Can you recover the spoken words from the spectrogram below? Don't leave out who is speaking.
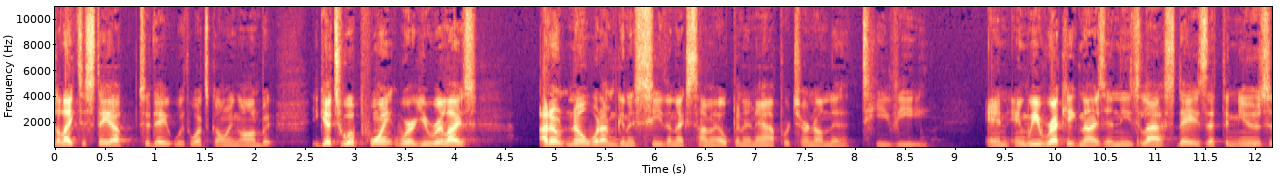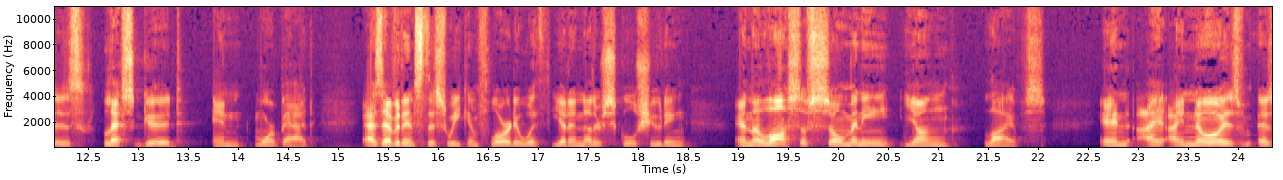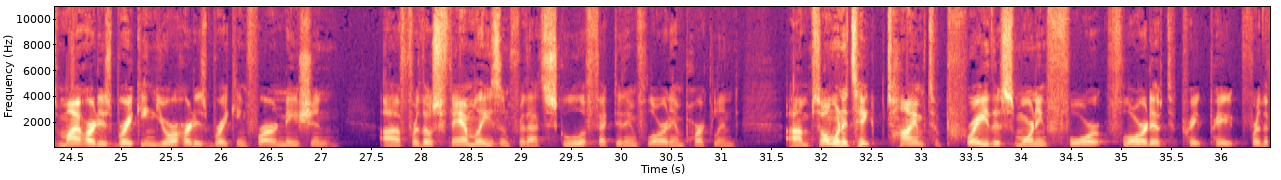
Speaker 1: I like to stay up to date with what's going on, but you get to a point where you realize, I don't know what I'm going to see the next time I open an app or turn on the TV. And, and we recognize in these last days that the news is less good and more bad, as evidenced this week in Florida with yet another school shooting and the loss of so many young lives. And I, I know as, as my heart is breaking, your heart is breaking for our nation, uh, for those families, and for that school affected in Florida and Parkland. Um, so I want to take time to pray this morning for Florida, to pray, pray for the,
